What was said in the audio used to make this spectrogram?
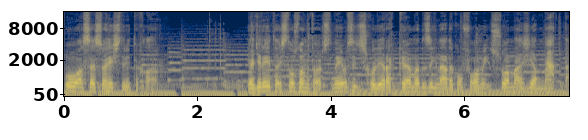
O acesso é restrito, é claro. E à direita estão os dormitórios. Lembre-se de escolher a cama designada conforme sua magia nata.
